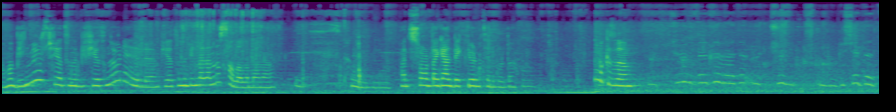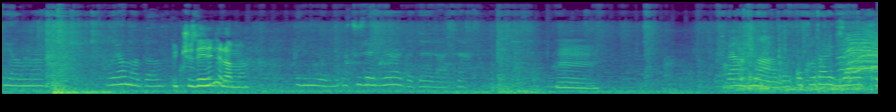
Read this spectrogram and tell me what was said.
Ama bilmiyoruz fiyatını. Bir fiyatını öğrenelim. Fiyatını bilmeden nasıl alalım onu? Tamam ya. Hadi sor da gel bekliyorum seni burada. Mı kızım? 300 dedi herhalde 300 bir şey dedi yanına. Koyamadım. 350 lira mı? Bilmiyorum. 350 lira dedi herhalde. Hmm. Ben bunu aldım. O kadar güzel ki.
